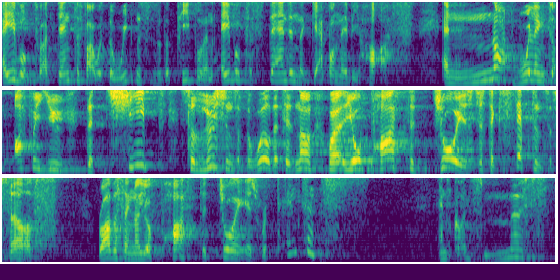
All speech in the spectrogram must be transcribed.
able to identify with the weaknesses of the people and able to stand in the gap on their behalf, and not willing to offer you the cheap solutions of the world that says, no, well, your path to joy is just acceptance of self. Rather saying, no, your path to joy is repentance and God's mercy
